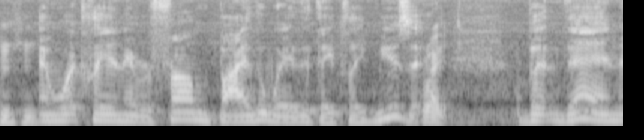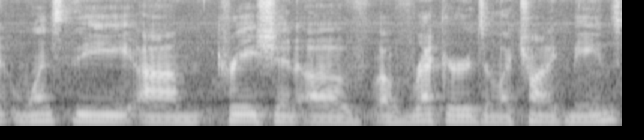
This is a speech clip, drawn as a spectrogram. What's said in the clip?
and what clan they were from by the way that they played music. Right. But then once the um, creation of, of records and electronic means,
